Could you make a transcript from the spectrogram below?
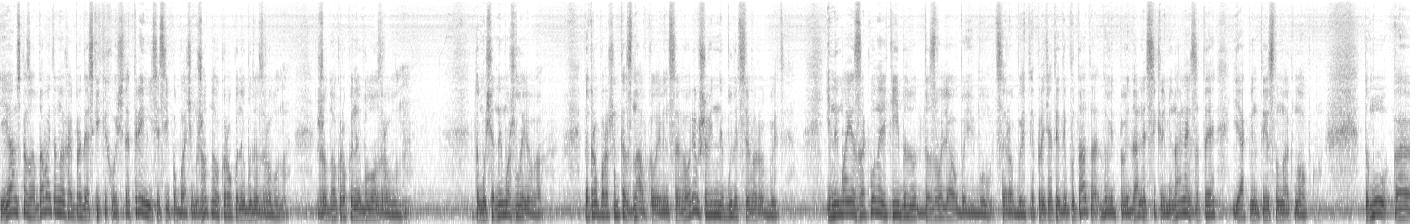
Я вам сказав, давайте ну хай прийде скільки хочете. Три місяці і побачимо. Жодного кроку не буде зроблено. Жодного кроку не було зроблено. Тому що неможливо. Петро Порошенко знав, коли він це говорив, що він не буде цього робити. І немає закону, який би дозволяв би йому це робити, притягти депутата до відповідальності кримінальної за те, як він тиснув на кнопку. Тому е,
